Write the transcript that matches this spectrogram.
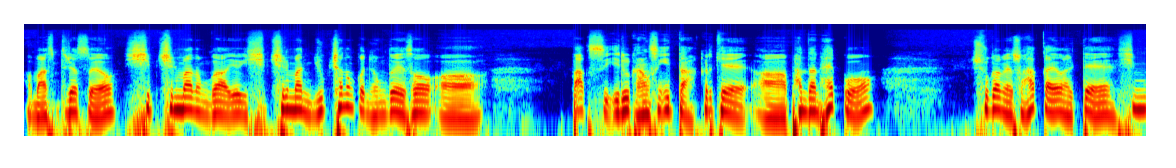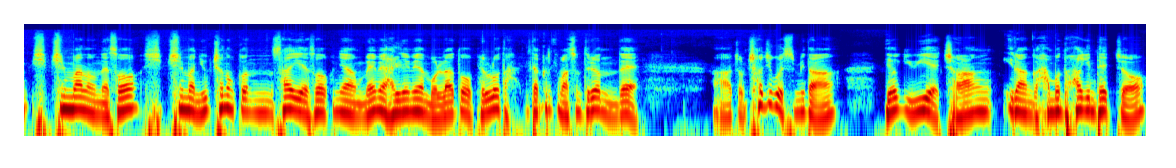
말씀드렸어요. 17만원과 여기 17만 6천원권 정도에서 어, 박스 이룰 가능성이 있다. 그렇게 어, 판단했고 추가 매수 할까요? 할 때 17만원에서 17만 6천원권 사이에서 그냥 매매하려면 몰라도 별로다. 일단 그렇게 말씀드렸는데 아, 좀 처지고 있습니다. 여기 위에 저항이라는 거한 번 더 확인됐죠.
